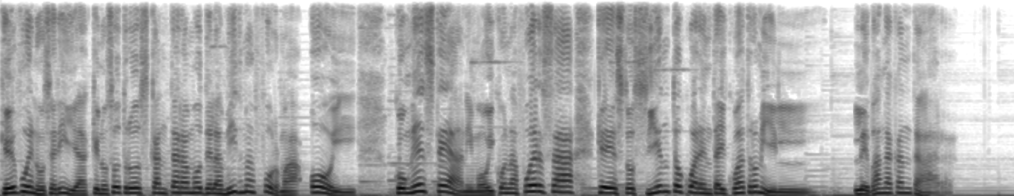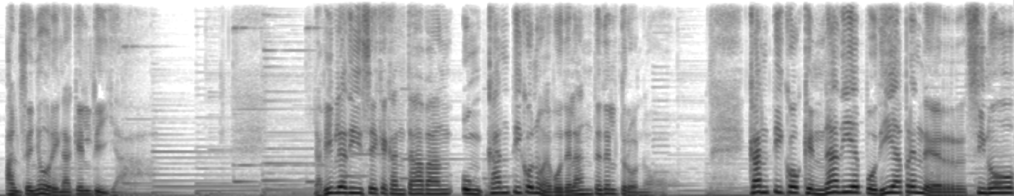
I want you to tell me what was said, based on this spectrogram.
Qué bueno sería que nosotros cantáramos de la misma forma hoy, con este ánimo y con la fuerza que estos 144 mil le van a cantar al Señor en aquel día. La Biblia dice que cantaban un cántico nuevo delante del trono cántico que nadie podía aprender, sino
